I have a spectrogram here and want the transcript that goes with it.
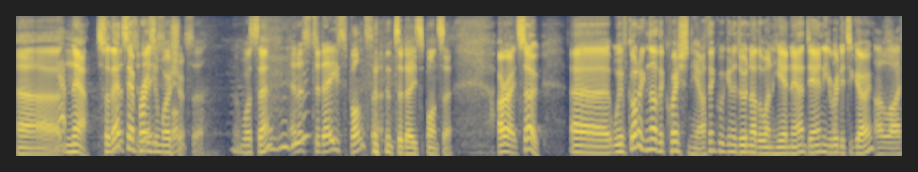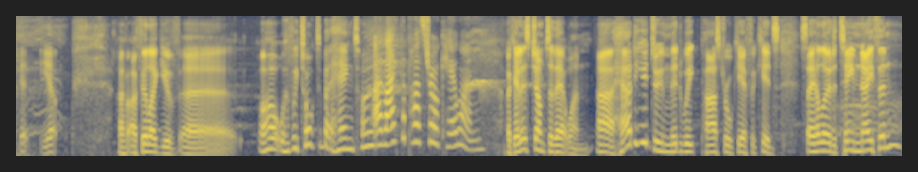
Uh, Yep. Now, so And that's our praise and worship. sponsor. What's that? and it's today's sponsor. Today's sponsor. All right, so uh, we've got another question here. I think we're going to do another one here now. Dan, are you ready to go? I like it. Yep. I, I feel like you've. Uh, oh, have we talked about hang time? I like the pastoral care one. Okay, let's jump to that one. Uh, how do you do midweek pastoral care for kids? Say hello to Team Nathan.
